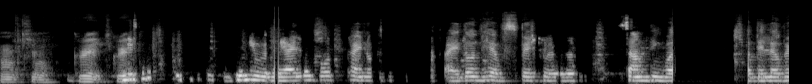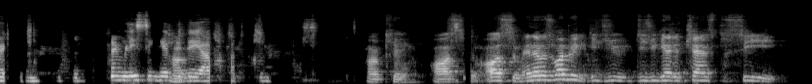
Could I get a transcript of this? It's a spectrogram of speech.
Okay, great, great. Anyway, I love what kind of. I don't have special something what I love. I'm listening every day. Okay, awesome, awesome. And I was wondering, did you did you get a chance to see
